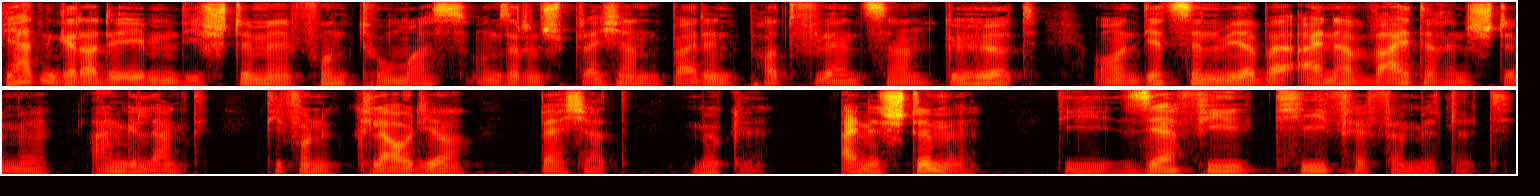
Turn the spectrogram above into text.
Wir hatten gerade eben die Stimme von Thomas, unseren Sprechern bei den Podfluencern, gehört. Und jetzt sind wir bei einer weiteren Stimme angelangt, die von Claudia Bechert-Mückel. Eine Stimme, die sehr viel Tiefe vermittelt,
